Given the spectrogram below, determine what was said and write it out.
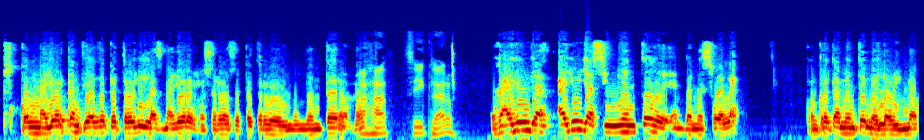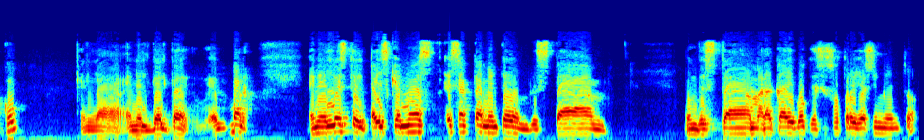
pues, con mayor cantidad de petróleo y las mayores reservas de petróleo del mundo entero, ¿no? Ajá. Sí, claro. O sea, hay un, hay un yacimiento de- en Venezuela, concretamente en el Orinoco, en, la, en el delta, en- bueno, en el este del país, que no es exactamente donde está, donde está Maracaibo, que ese es otro yacimiento.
